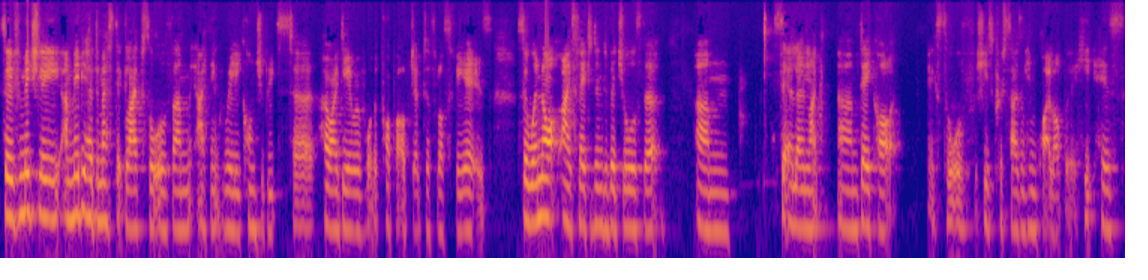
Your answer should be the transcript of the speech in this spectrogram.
So for Midgley, and maybe her domestic life sort of, um, I think, really contributes to her idea of what the proper object of philosophy is. So we're not isolated individuals that um, sit alone like um, Descartes it's sort of she's criticizing him quite a lot, but he, his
